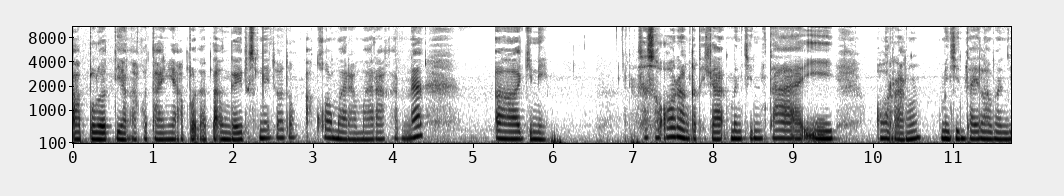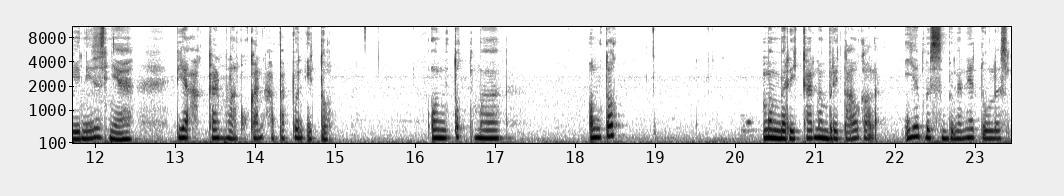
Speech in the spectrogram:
upload yang aku tanya upload apa enggak itu sebenarnya itu aku marah-marah karena uh, gini seseorang ketika mencintai orang mencintai lawan jenisnya dia akan melakukan apa pun itu untuk me untuk memberikan memberitahu kalau ia sebenarnya tulus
